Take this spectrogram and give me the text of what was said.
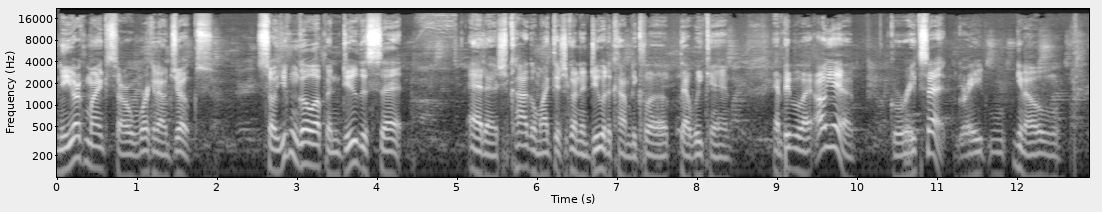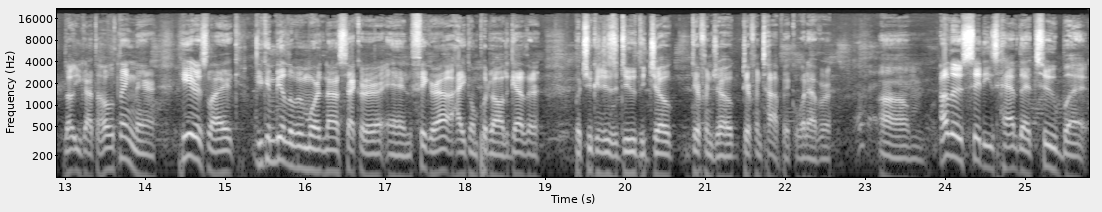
New York mics are working out jokes. So you can go up and do the set at a Chicago mic that you're going to do at a comedy club that weekend, and people are like, "Oh yeah, great set, great, you know, though you got the whole thing there." Here's like you can be a little bit more non sequitur and figure out how you're gonna put it all together, but you can just do the joke, different joke, different topic, whatever. Um, other cities have that too, but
